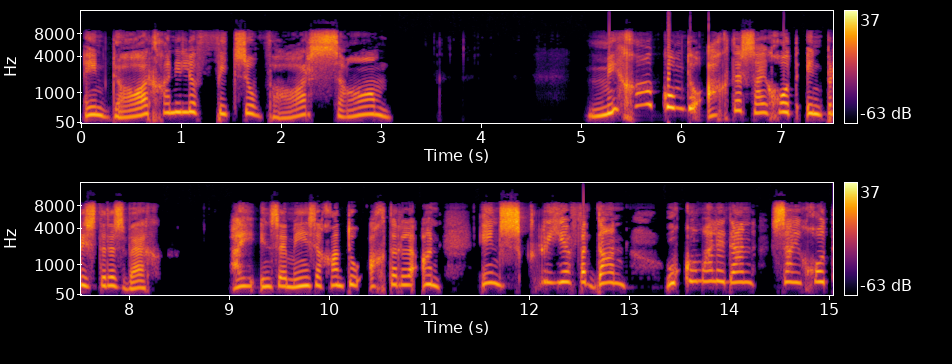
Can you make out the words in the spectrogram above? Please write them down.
En daar gaan die leviet so waar saam. Micha kom toe agter sy God en priester is weg. Hy en sy mense gaan toe agter hulle aan en skree vir Dan hoekom hulle dan sy God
